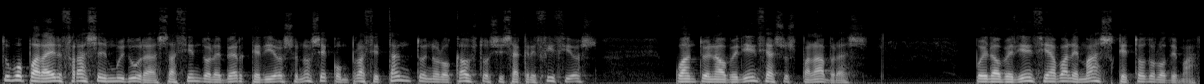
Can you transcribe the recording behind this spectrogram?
tuvo para él frases muy duras, haciéndole ver que Dios no se complace tanto en holocaustos y sacrificios cuanto en la obediencia a sus palabras, pues la obediencia vale más que todo lo demás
